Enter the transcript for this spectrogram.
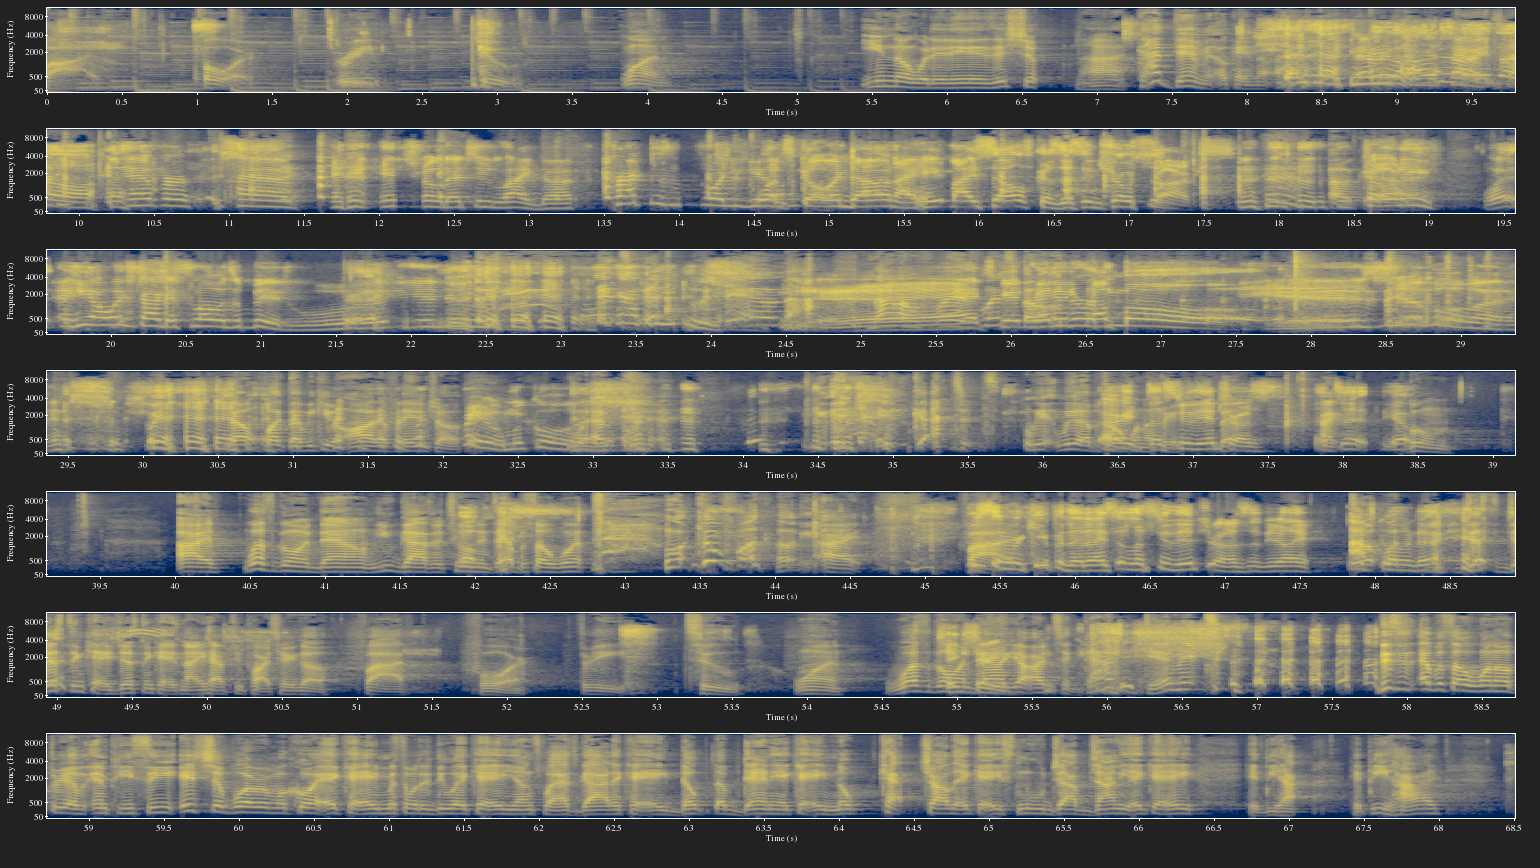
Okay, in five, four, three, two, one. You know what it is. It's your. Ah, God damn it. Okay, no. Every Dude, how fucking did I time. know? Never have an intro that you like, dog. Practice before you get What's on. going down? I hate myself because this intro sucks. Okay, Cody, what? And he always started slow as a bitch. What do you do? What happened to you? Hell nah. Not on Fred Let's get ready to rumble. It's your boy, No, fuck that. We keeping all that for the intro. Bill McCoy. Gotcha. we, we episode All right, 103. let's do the intros. That's Alright, it. Yep. Boom. All right, what's going down? You guys are tuning Oh. into episode one. what the fuck, honey? All right. You said we're keeping that. I said let's do the intros, and you're like, I- what's going down? just, just in case, just in case. Now you have two parts. Here you go. Five, four, three, two, one. What's going Take down, y'all? To God damn it. This is episode 103 of NPC. It's your boy Rim McCoy, aka Mr. What to Do, aka Young Splash God, aka Doped Up Danny, aka No Cap Charlie, aka Smooth Job Johnny, aka Hippie High, Hippie High,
